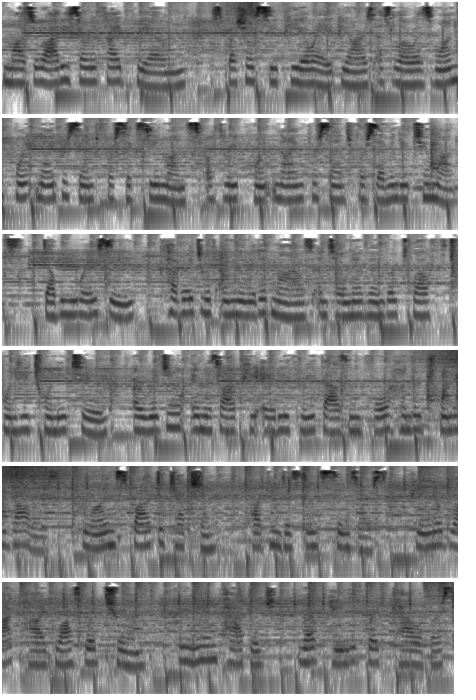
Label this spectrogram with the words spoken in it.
Maserati certified pre-owned, special CPO APRs as low as 1.9% for 60 months or 3.9% for 72 months. WAC, coverage with unlimited miles until November 12, 2022. Original MSRP $83,420. Blind spot detection, parking distance sensors, piano black high gloss wood trim, premium package, red painted brake calipers,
